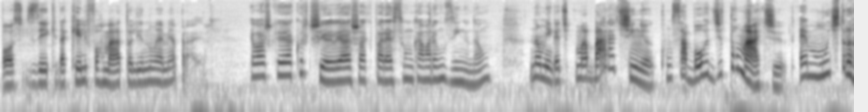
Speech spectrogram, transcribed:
Posso dizer que daquele formato ali não é minha praia. Eu acho que eu ia curtir, eu ia achar que parece um camarãozinho, não? Não, amiga, é tipo uma baratinha com sabor de tomate. É muito estranho.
